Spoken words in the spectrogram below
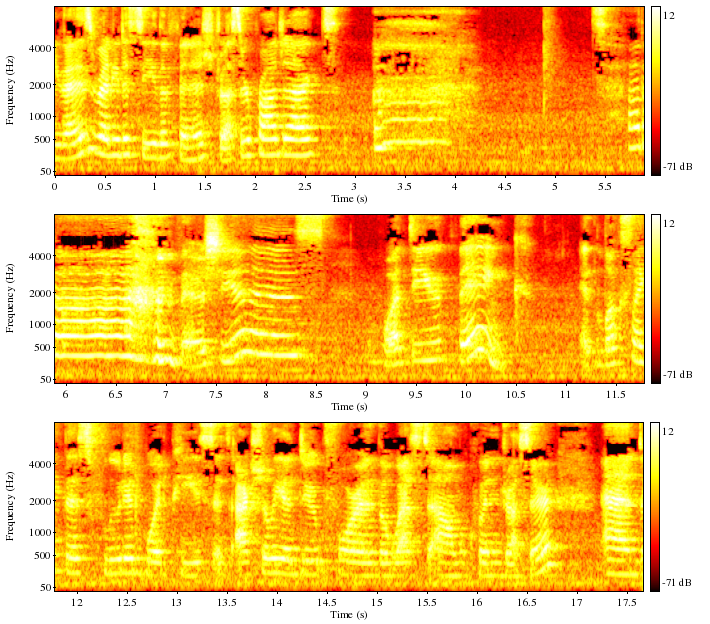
Guys ready to see the finished dresser project? Ta-da! there she is. What do you think? It looks like this fluted wood piece. It's actually a dupe for the West Elm Quinn dresser and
